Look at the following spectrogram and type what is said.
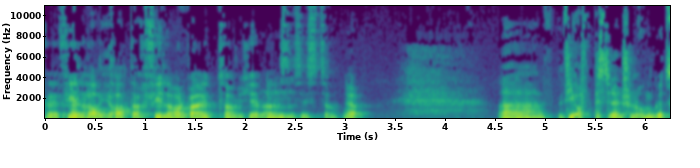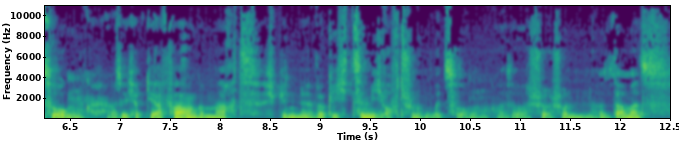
Wer viel hat, hat auch viel Arbeit, sage ich jeweils. Mhm. Das ist so. Ja. Äh, wie oft bist du denn schon umgezogen? Also ich habe die Erfahrung gemacht, ich bin wirklich ziemlich oft schon umgezogen. Also schon, schon also damals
